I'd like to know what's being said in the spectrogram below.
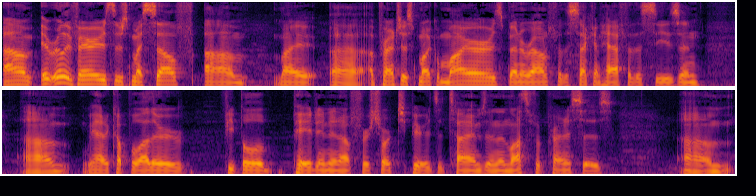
Um, it really varies. There's myself, um, my uh, apprentice Michael Meyer has been around for the second half of the season. Um, we had a couple other people paid in and out for short periods of times, and then lots of apprentices um,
